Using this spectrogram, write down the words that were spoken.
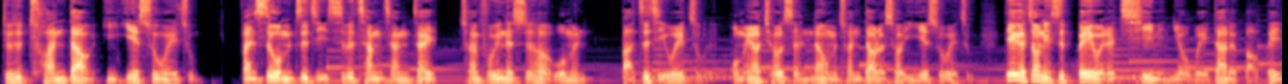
就是传道以耶稣为主。反思我们自己，是不是常常在传福音的时候，我们把自己为主了？我们要求神，让我们传道的时候以耶稣为主。第二个重点是卑微的器皿有伟大的宝贝。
